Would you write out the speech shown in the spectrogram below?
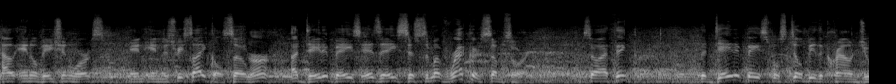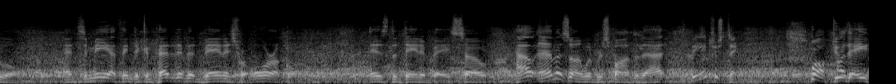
how innovation works in industry cycles. So sure. a database is a system of record some sort. So I think the database will still be the crown jewel. And to me, I think the competitive advantage for Oracle is the database. So how Amazon would respond to that would be interesting. Well, do they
